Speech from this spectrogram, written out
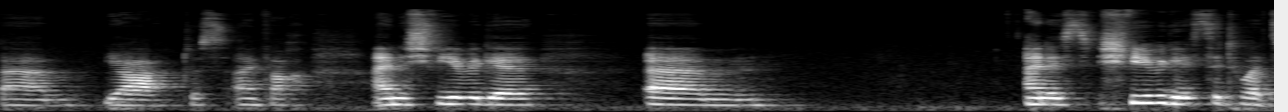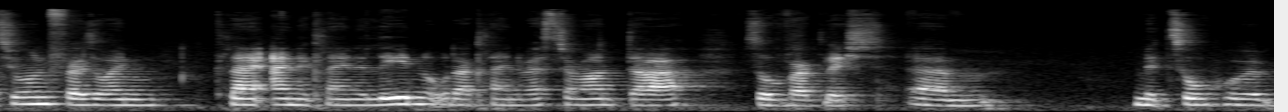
ähm, ja, das einfach eine schwierige, ähm, eine schwierige Situation für so ein, eine kleine Läden oder kleine Restaurant da so wirklich ähm, mit so hohe,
